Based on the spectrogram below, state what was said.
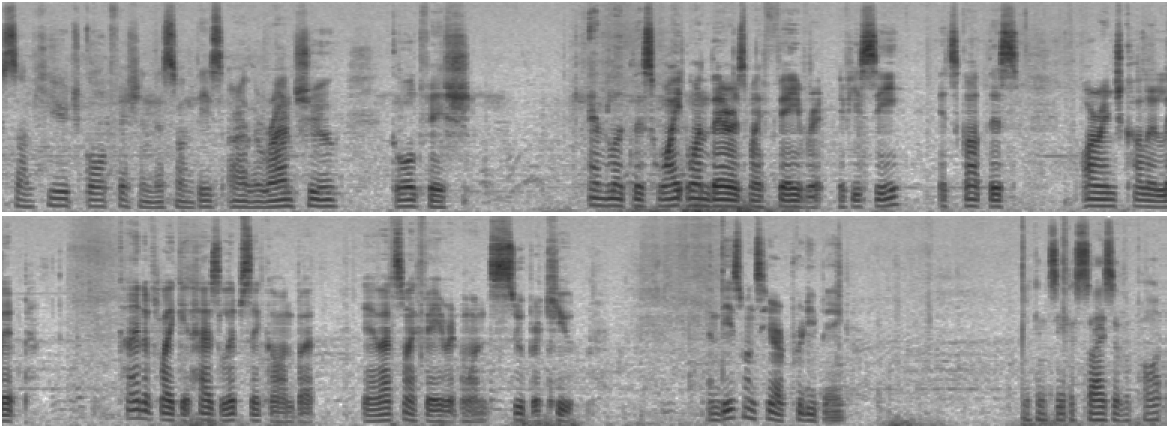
Some huge goldfish in this one. These are the Ranchu goldfish. And look, this white one there is my favorite. If you see, it's got this orange color lip. Kind of like it has lipstick on, but yeah, that's my favorite one. super cute. And these ones here are pretty big. You can see the size of the pot.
